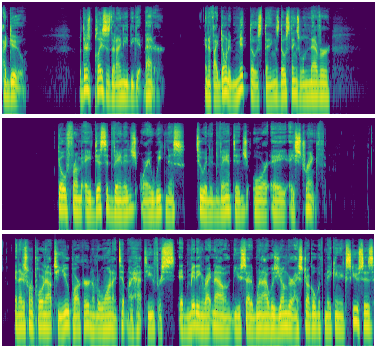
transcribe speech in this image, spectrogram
I do. But there's places that I need to get better. And if I don't admit those things, those things will never go from a disadvantage or a weakness to an advantage or a, a strength. And I just want to point out to you, Parker. Number one, I tip my hat to you for admitting right now. You said when I was younger, I struggled with making excuses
